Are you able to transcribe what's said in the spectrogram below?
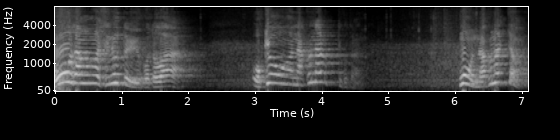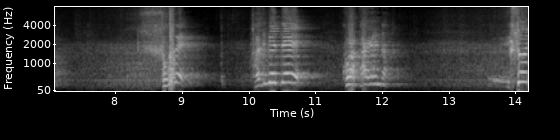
坊さんが死ぬということはお経がなくなるってことなんもうなくなっちゃう。そこで初めてこれは大変だと。人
